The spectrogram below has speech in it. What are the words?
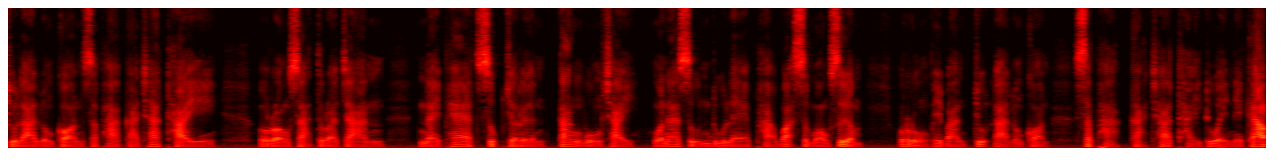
จุฬาลงกรณ์สภากาชาติไทย รองศาสตราจารย์นายแพทย์สุขเจริญตั้งวงชัย หัวหน้าศูนย์ดูแลภาวะสมองเสื่อม โรงพยาบาลจุฬาลงกรณ์สภากาชาติไทยด้วยนะครับ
